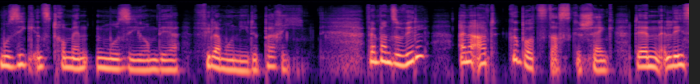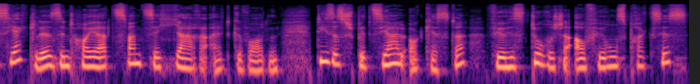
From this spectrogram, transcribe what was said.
Musikinstrumentenmuseum der Philharmonie de Paris. Wenn man so will, eine Art Geburtstagsgeschenk, denn Les Siècles sind heuer 20 Jahre alt geworden. Dieses Spezialorchester für historische Aufführungspraxis,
